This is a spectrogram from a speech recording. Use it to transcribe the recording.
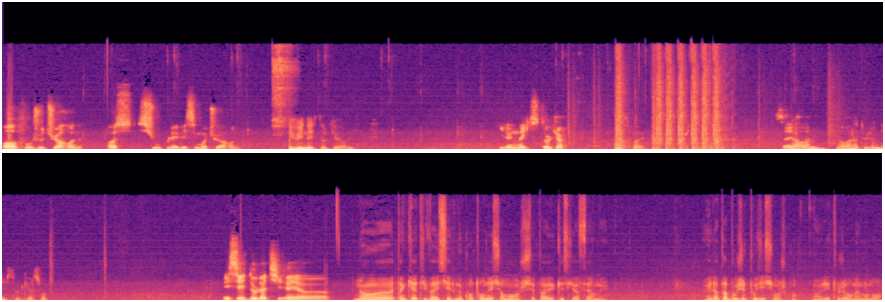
Oh, faut que je tue Aaron. Oh, s'il vous plaît, laissez-moi tuer Aaron. Il veut une Night Stalker, lui. Il a une Night Stalker Je pense, ouais. Ça va être Aaron, peu- Aaron a toujours une Night Stalker sur le Essaye de l'attirer. Euh... Non, euh, t'inquiète, il va essayer de me contourner sûrement. Je sais pas qu'est-ce qu'il va faire, mais. Il a pas bougé de position, je crois. Non, il est toujours au même endroit.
